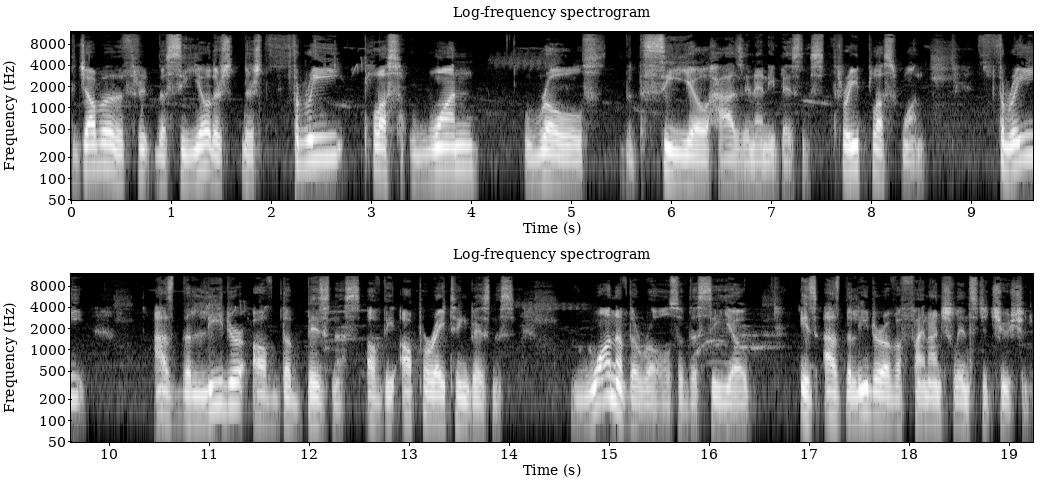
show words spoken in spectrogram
the job of the, th- the CEO, there's, there's three plus one roles that the CEO has in any business. Three plus one. Three as the leader of the business, of the operating business. One of the roles of the CEO is as the leader of a financial institution.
